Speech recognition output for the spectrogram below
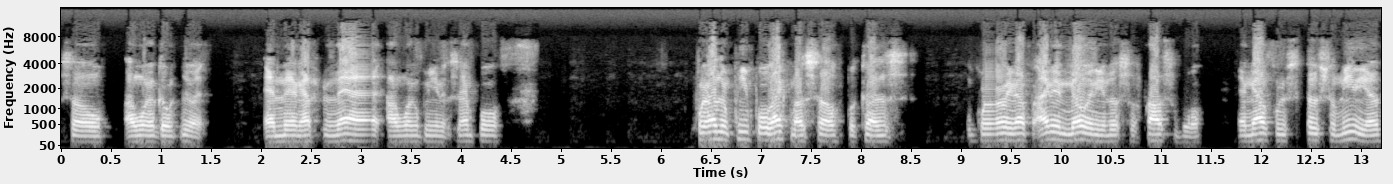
So I want to go do it. And then after that, I want to be an example for other people like myself because growing up, I didn't know any of this was possible. And now through social media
